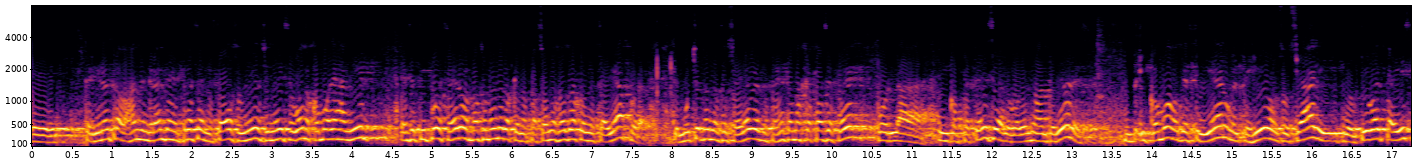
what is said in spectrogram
eh, terminan trabajando en grandes empresas en Estados Unidos y uno dice, bueno, ¿cómo dejan ir ese tipo de cerebros? Más o menos lo que nos pasó a nosotros con nuestra diáspora, que muchos de nuestros cerebros, nuestra gente más capaz se fue por la incompetencia de los gobiernos anteriores y cómo destruyeron el tejido social y productivo del país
